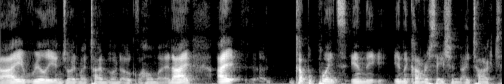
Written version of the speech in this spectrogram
I really enjoyed my time going to Oklahoma, and I, I, a couple points in the in the conversation, I talked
